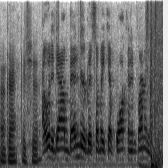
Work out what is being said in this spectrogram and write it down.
Okay, good shit. I would have downed Bender, but somebody kept walking in front of me.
